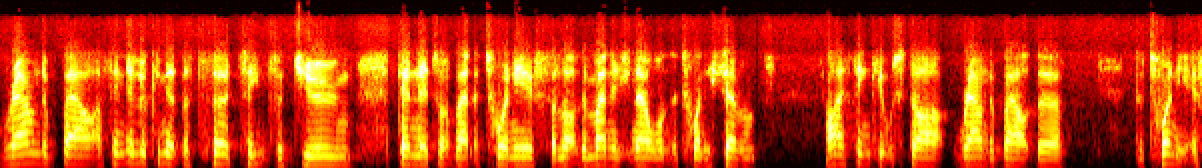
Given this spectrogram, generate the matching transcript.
round about, I think they're looking at the 13th of June, then they're talking about the 20th. A lot of the managers now want the 27th. I think it will start round about the, the 20th.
